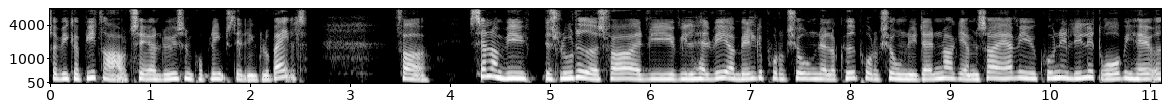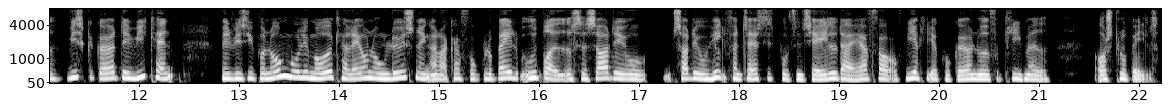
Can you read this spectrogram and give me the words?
så vi kan bidrage til at løse en problemstilling globalt. For selvom vi besluttede os for, at vi ville halvere mælkeproduktionen eller kødproduktionen i Danmark, jamen så er vi jo kun en lille dråbe i havet. Vi skal gøre det, vi kan, men hvis vi på nogen mulig måde kan lave nogle løsninger, der kan få global udbredelse, så er det jo, så er det jo helt fantastisk potentiale, der er for virkelig at kunne gøre noget for klimaet, også globalt.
